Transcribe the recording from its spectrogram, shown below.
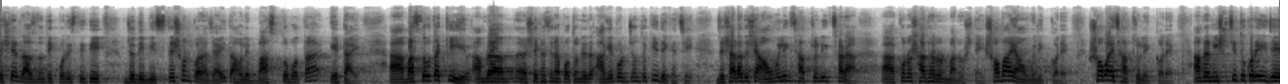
দেশের রাজনৈতিক পরিস্থিতি যদি বিশ্লেষণ করা যায়, তাহলে বাস্তবতা এটাই। বাস্তবতা কি? আমরা শেখ হাসিনা পতনের আগে পর্যন্ত কি দেখেছি? যে সারা দেশে আওয়ামী লীগ, ছাত্রলীগ ছাড়া কোনো সাধারণ মানুষ নেই। সবাই আওয়ামী লীগ করে, সবাই ছাত্রলীগ করে। আমরা নিশ্চিত করেই যে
